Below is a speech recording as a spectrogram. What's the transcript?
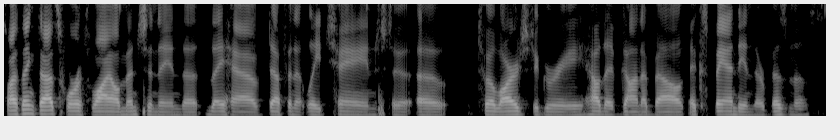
So I think that's worthwhile mentioning that they have definitely changed to a, to a large degree how they've gone about expanding their business.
